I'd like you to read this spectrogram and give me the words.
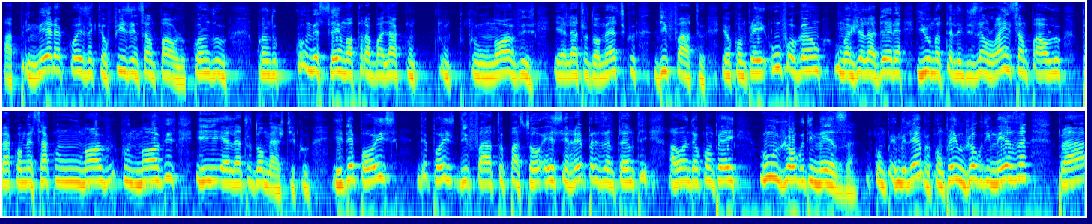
A primeira coisa que eu fiz em São Paulo, quando, quando comecemos a trabalhar com com, com móveis e eletrodomésticos, de fato, eu comprei um fogão, uma geladeira e uma televisão lá em São Paulo para começar com, móvel, com móveis e eletrodoméstico. E depois, depois, de fato, passou esse representante aonde eu comprei um jogo de mesa. Eu me lembro, comprei um jogo de mesa para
